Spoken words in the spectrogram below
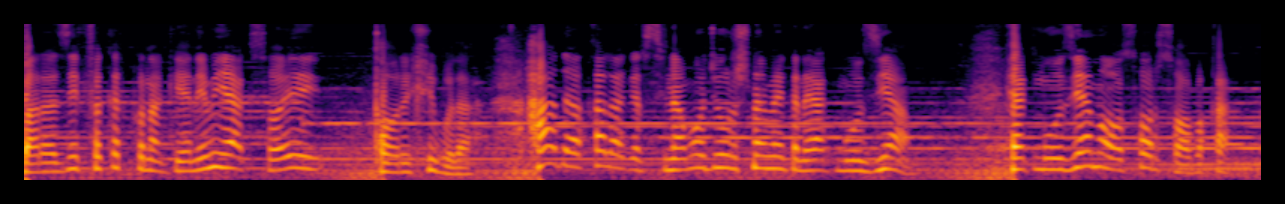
بر از فکر کنه که یعنی یک سایه تاریخی بوده. حداقل اگر سینما جورش نمی‌کنه یک موزیم. یک موزیم آثار سابقه.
